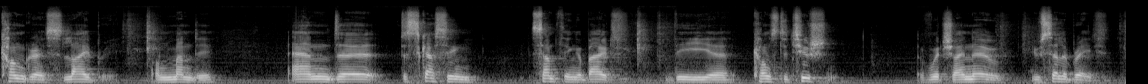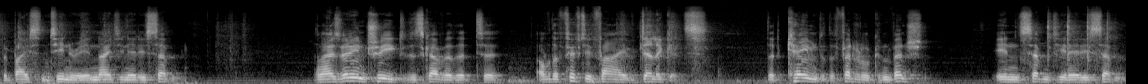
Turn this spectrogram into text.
Congress Library on Monday and uh, discussing something about the uh, Constitution, of which I know you celebrate the bicentenary in 1987. And I was very intrigued to discover that uh, of the 55 delegates that came to the Federal Convention in 1787,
